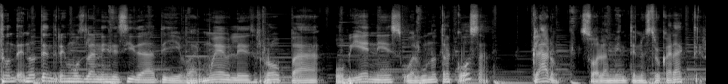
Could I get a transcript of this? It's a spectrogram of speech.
donde no tendremos la necesidad de llevar muebles, ropa o bienes o alguna otra cosa. Claro, solamente nuestro carácter.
